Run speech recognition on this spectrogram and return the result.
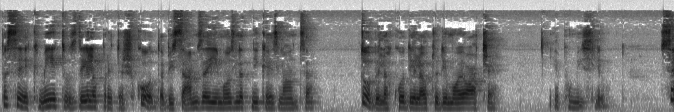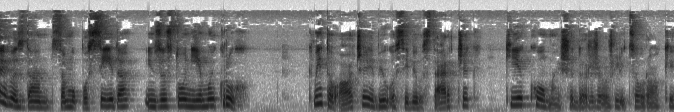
Pa se je kmetu zdelo pretežko, da bi sam zajemal zlatnike iz lonca. To bi lahko delal tudi moj oče, je pomislil. Saj v zdan samo poseda in zaston je moj kruh. Kmetov oče je bil osebil starček, ki je komaj še držal žlico v roki.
